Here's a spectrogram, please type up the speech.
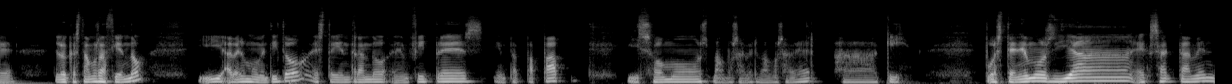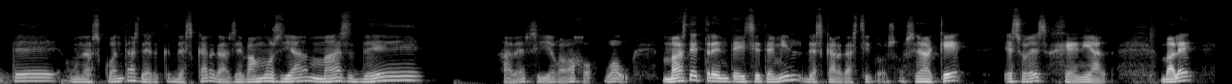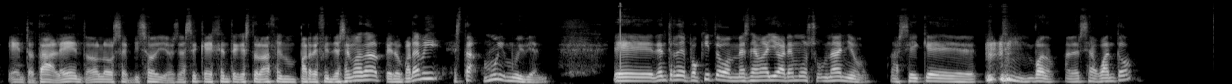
de lo que estamos haciendo. Y a ver un momentito, estoy entrando en FitPress, en pap, y somos, vamos a ver, vamos a ver, aquí. Pues tenemos ya exactamente unas cuantas descargas. Llevamos ya más de... A ver si llego abajo. ¡Wow! Más de 37.000 descargas, chicos. O sea que eso es genial. ¿Vale? En total, ¿eh? en todos los episodios. Ya sé que hay gente que esto lo hace en un par de fines de semana, pero para mí está muy, muy bien. Eh, dentro de poquito, en mes de mayo, haremos un año. Así que, bueno, a ver si aguanto.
